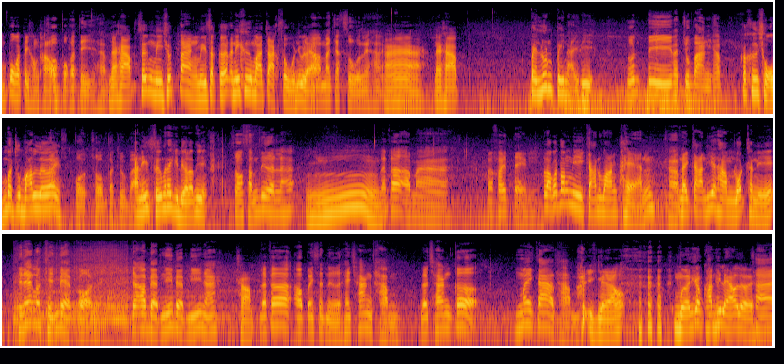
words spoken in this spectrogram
มปกติของเขาเขาปกติครับนะครับซึ่งมีชุดแต่งมีสเกิร์ตอันนี้คือมาจากศูนย์อยู่แล้วเอามาจากศูนย์เลยครับอ่านะครับเป็นรุ่นปีไหนพี่ รุ่นปีปัจจุบันครับก็คือโฉมปัจจุบันเลย ครับโฉมปัจจุบันอันนี้ซื้อมาได้กี่เดือนแล้วพี่สองสามเดือนแล้วฮะอืมแล้วก็เอามาค่อยๆแต่ง เราก็ต้องมีการวางแผนครับ ในการที่จะทำรถคันนี้ ทีแรกเราเขียนแบบก่อน จะเอาแบบนี้แบบนี้นะ ครับแล้วก็เอาไปเสนอให้ช่างทำแล้วช่างก็ไม่กล้าทำอีกแล้ว เหมือนกับคันที่แล้วเลยใช่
